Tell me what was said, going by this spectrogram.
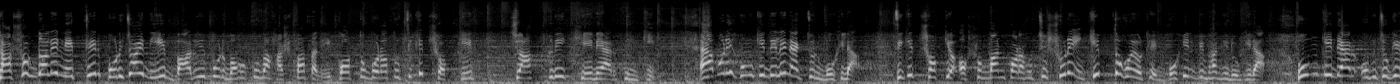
শাসক দলের নেত্রীর পরিচয় দিয়ে বারুইপুর মহকুমা হাসপাতালে কর্তব্যরত চিকিৎসককে চাকরি খেয়ে নেয়ার হুমকি। এমনই হুমকি দিলেন একজন মহিলা। চিকিৎসককে অসম্মান করা হচ্ছে শুনেই ক্ষিপ্ত হয়ে ওঠেন বহির্বিভাগী রোগীরা। হুমকি দেওয়ার অভিযোগে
